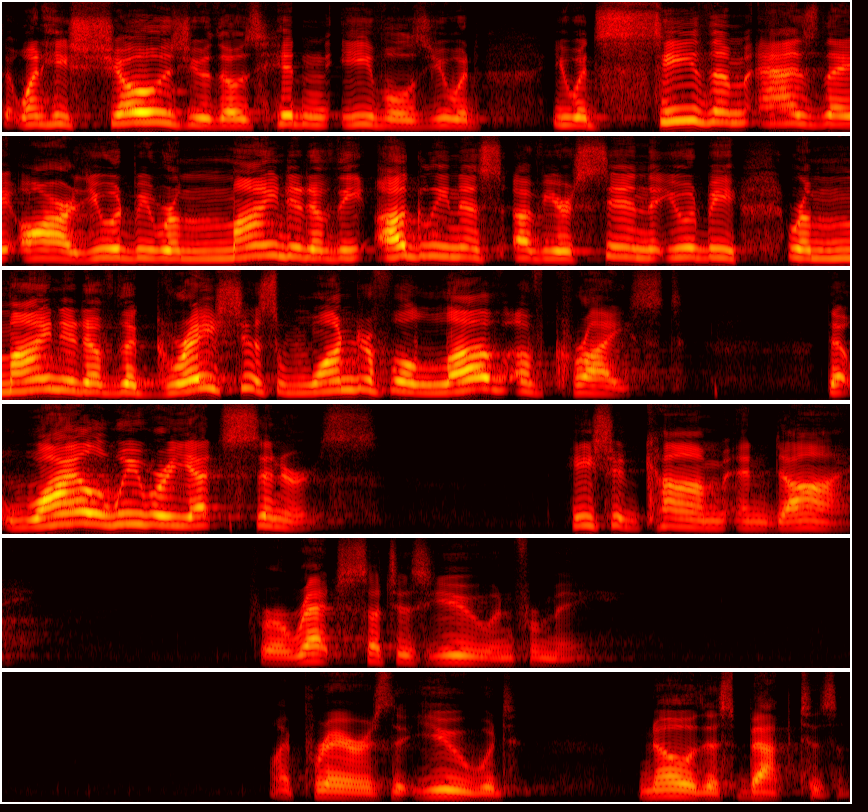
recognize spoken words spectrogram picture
That when He shows you those hidden evils, you would you would see them as they are. You would be reminded of the ugliness of your sin, that you would be reminded of the gracious, wonderful love of Christ, that while we were yet sinners, he should come and die for a wretch such as you and for me. My prayer is that you would know this baptism,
